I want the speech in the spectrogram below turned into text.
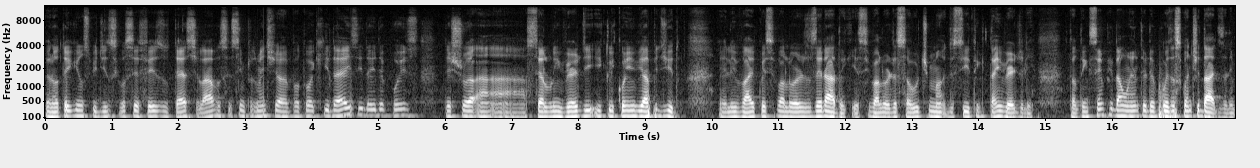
eu notei que uns pedidos que você fez o teste lá, você simplesmente já botou aqui 10 e daí depois deixou a, a célula em verde e clicou em enviar pedido. Ele vai com esse valor zerado aqui, esse valor dessa última, desse item que está em verde ali. Então tem que sempre dar um enter depois das quantidades ali.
